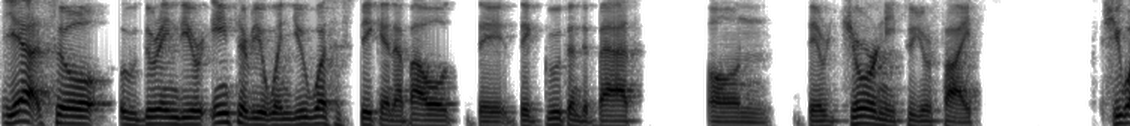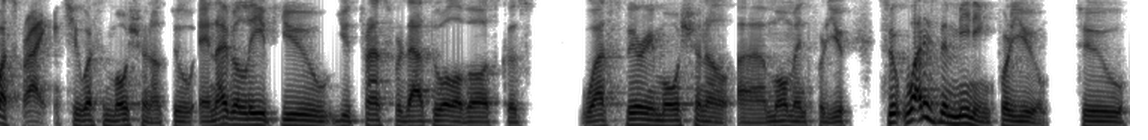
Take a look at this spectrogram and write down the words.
yeah, so during your interview, when you was speaking about the the good and the bad on their journey to your fight, she was crying. She was emotional too, and I believe you you transferred that to all of us because was very emotional uh, moment for you. So, what is the meaning for you to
